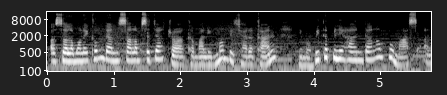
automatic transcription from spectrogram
Assalamualaikum dan salam sejahtera kembali membicarakan 5 berita pilihan dalam Pumas 5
